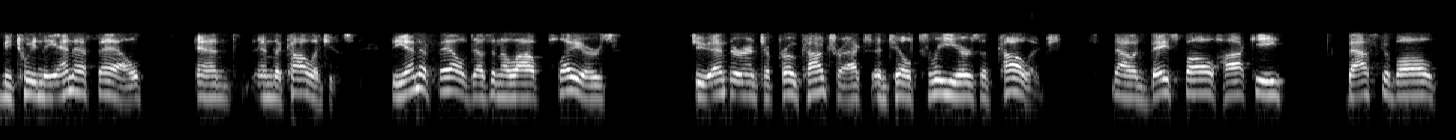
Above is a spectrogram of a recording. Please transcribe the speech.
between the NFL and and the colleges. The NFL doesn't allow players to enter into pro contracts until three years of college. Now, in baseball, hockey, basketball,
